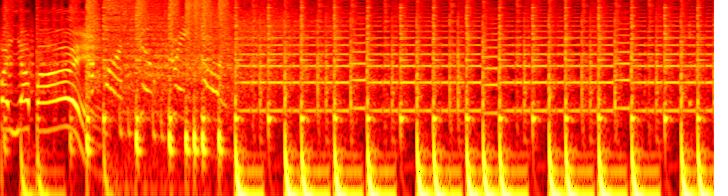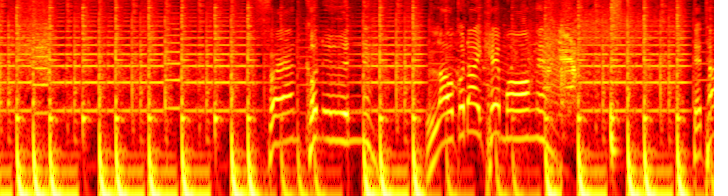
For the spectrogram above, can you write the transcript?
ไปยาวไปยาไปแฟนคนอื่น เราก็ได้แค่มอง แต่ถ้า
